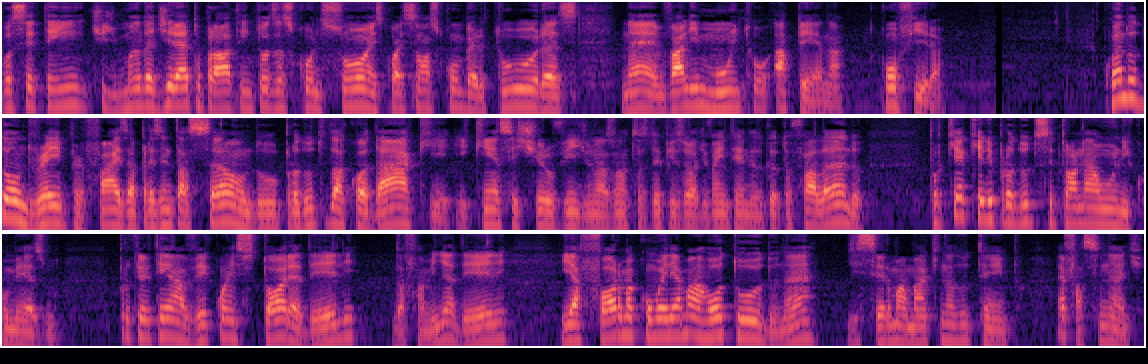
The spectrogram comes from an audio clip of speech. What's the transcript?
você tem, te manda direto para lá, tem todas as condições, quais são as coberturas, né, vale muito a pena. Confira. Quando o Don Draper faz a apresentação do produto da Kodak, e quem assistir o vídeo nas notas do episódio vai entender do que eu estou falando, por que aquele produto se torna único mesmo? Porque ele tem a ver com a história dele, da família dele, e a forma como ele amarrou tudo, né? De ser uma máquina do tempo. É fascinante.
